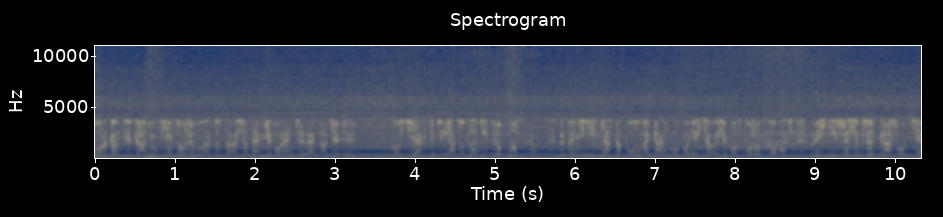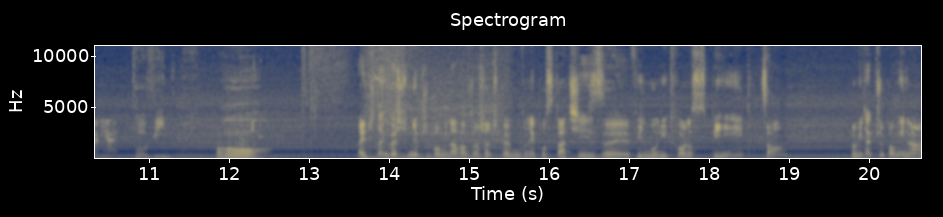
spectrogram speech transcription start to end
Morgan, ty Zaniu, wiedzą, że numer dostałeś ode mnie, bo ręczyłem dla ciebie. Goście jak ty czy ja to dla nich drobnostka. Wypędzili z miasta połowę gangów, bo nie chciały się podporządkować. Myślisz, że się przestraszą ciebie? Powinni. O. Ej, czy ten gościu nie przypomina wam troszeczkę głównej postaci z filmu Need for Speed? Co? Bo mi tak przypomina.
